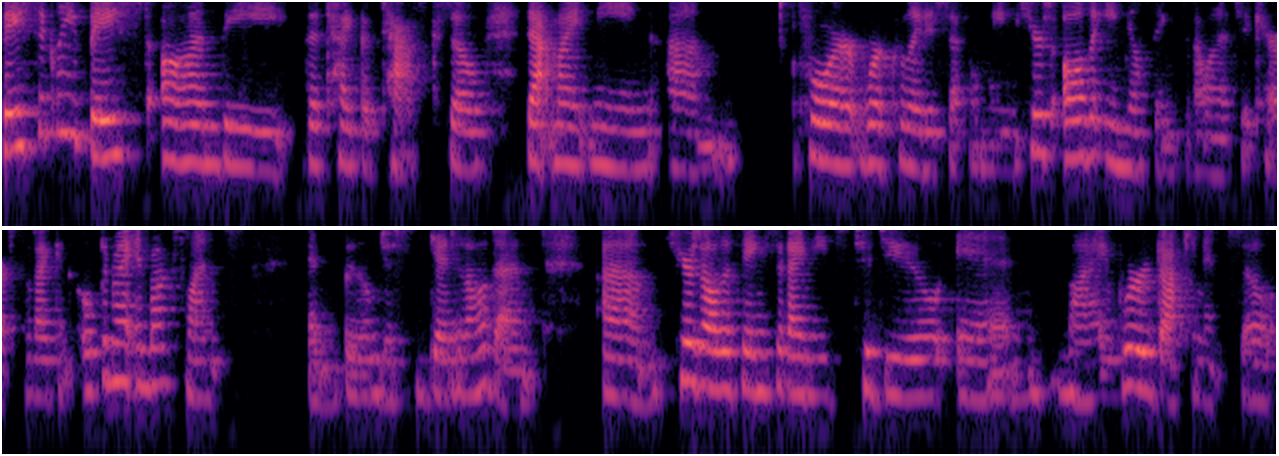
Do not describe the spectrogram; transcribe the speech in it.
basically based on the the type of task. So that might mean um, for work related stuff will mean here's all the email things that i want to take care of so that i can open my inbox once and boom just get it all done um, here's all the things that I need to do in my Word documents. So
